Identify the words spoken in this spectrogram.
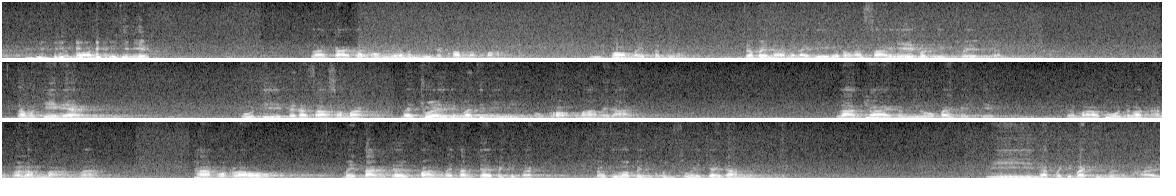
จะนอนอยู่ที่นี่ร่างกายของผมเนี่ยมันมีแต่ความลำบากมีความไม่สะดวก จะไปไหนมาไหนดีก็ต้องอาศัยคนอื่นช่วยเหลือ ถ้าเมื่อกี้เนี่ย ผู้ที่เป็นอาสาสมัคร ไม่ช่วยขึ้นมาที่นี่ ผมก็มาไม่ได้ ร่างกายก็มีโรคไปแค่เจ็บ จะมาพูดแต่ละครั้งก็ลำบากมาก ถ้าพวกเราไม่ตั้งใจฟังไม่ตั้งใจปฏิบัติ ก็ถือว่าเป็นคนสวยใจดำนะมีนักปฏิบัติที่เมืองไทย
